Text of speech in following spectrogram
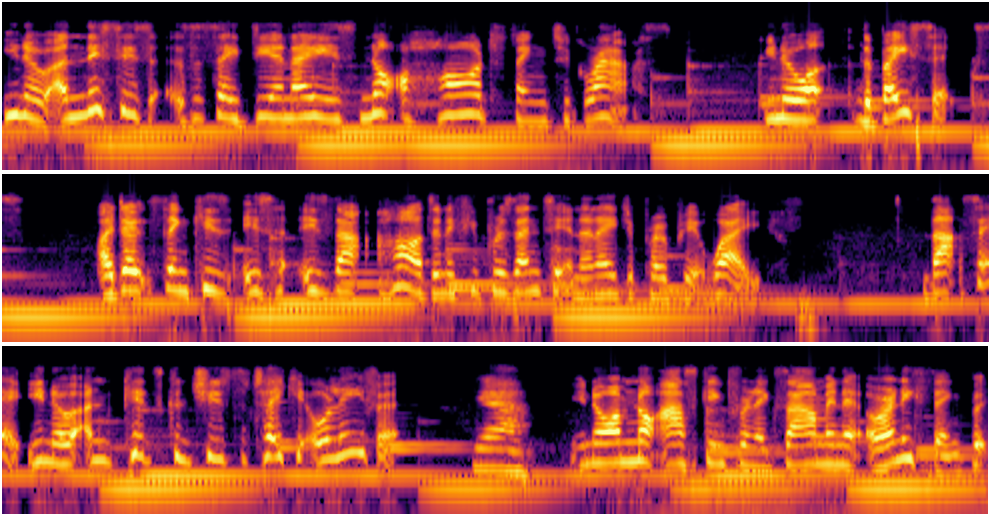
you know, and this is as I say, DNA is not a hard thing to grasp. You know, the basics. I don't think is is is that hard, and if you present it in an age appropriate way, that's it. You know, and kids can choose to take it or leave it. yeah, You know, I'm not asking for an exam in it or anything, but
